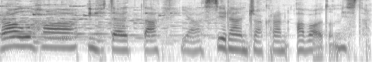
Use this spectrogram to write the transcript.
rauhaa, yhteyttä ja sydänchakran avautumista.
